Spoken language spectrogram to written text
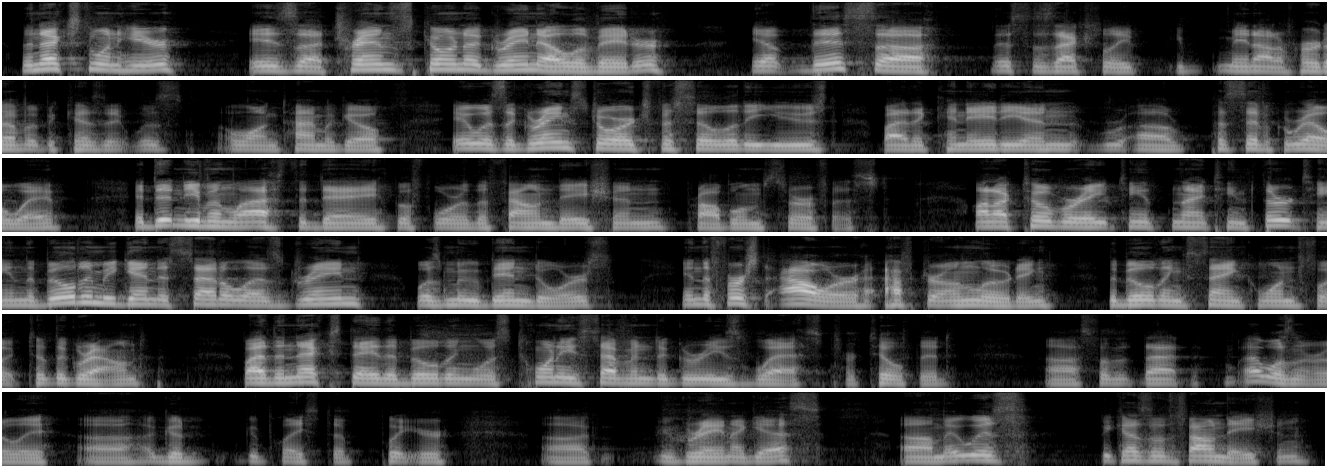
The next one here is a Transcona grain elevator. Yep, this uh, this is actually you may not have heard of it because it was a long time ago. It was a grain storage facility used by the Canadian uh, Pacific Railway. It didn't even last a day before the foundation problem surfaced. On October 18, 1913, the building began to settle as grain was moved indoors. In the first hour after unloading, the building sank one foot to the ground. By the next day, the building was 27 degrees west, or tilted. Uh, so that, that, that wasn't really uh, a good, good place to put your, uh, your grain, I guess. Um, it was because of the foundation.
